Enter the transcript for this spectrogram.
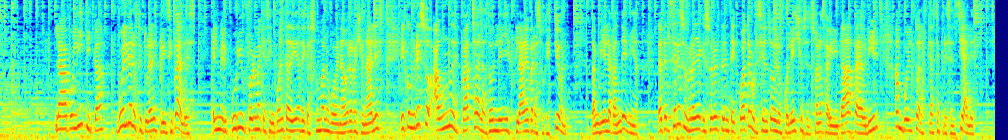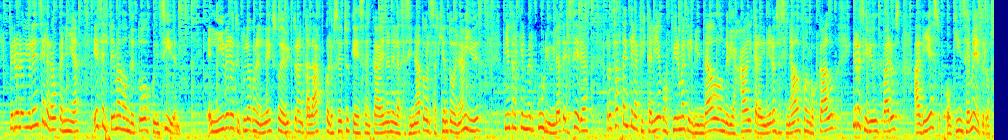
La política vuelve a los titulares principales. El Mercurio informa que a 50 días de que asuman los gobernadores regionales, el Congreso aún no despacha las dos leyes clave para su gestión. También la pandemia. La tercera subraya que solo el 34% de los colegios en zonas habilitadas para abrir han vuelto a las clases presenciales. Pero la violencia en la Araucanía es el tema donde todos coinciden. El Libero titula con el nexo de Víctor Ancalaf con los hechos que desencadenan el asesinato del sargento Benavides, mientras que el Mercurio y la tercera resaltan que la Fiscalía confirma que el blindado donde viajaba el carabinero asesinado fue emboscado y recibió disparos a 10 o 15 metros.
